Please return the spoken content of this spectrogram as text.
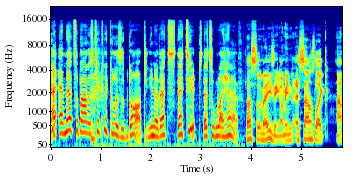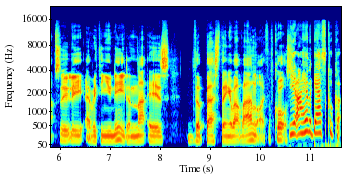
A- and that's about as technical as it got. You know, that's that's it. That's all I have. That's amazing. I mean, it sounds like absolutely everything you need, and that is the best thing about van life, of course. Yeah, I have a gas cooker,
